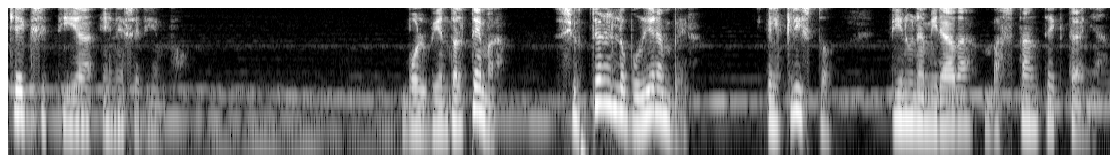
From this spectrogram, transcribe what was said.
que existía en ese tiempo. Volviendo al tema, si ustedes lo pudieran ver, el Cristo tiene una mirada bastante extraña,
